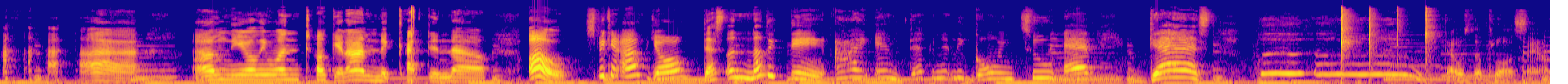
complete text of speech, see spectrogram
I'm the only one talking. I'm the captain now. Oh, speaking of, y'all, that's another thing. I am definitely going to have guests. That was the applause sound.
